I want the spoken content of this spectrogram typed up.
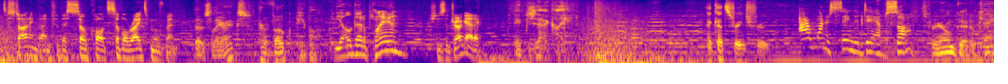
It's a starting gun for this so called civil rights movement. Those lyrics provoke people. Y'all got a plan? She's a drug addict. Exactly. I cut strange fruit. I want to sing the damn song. It's for your own good, okay?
